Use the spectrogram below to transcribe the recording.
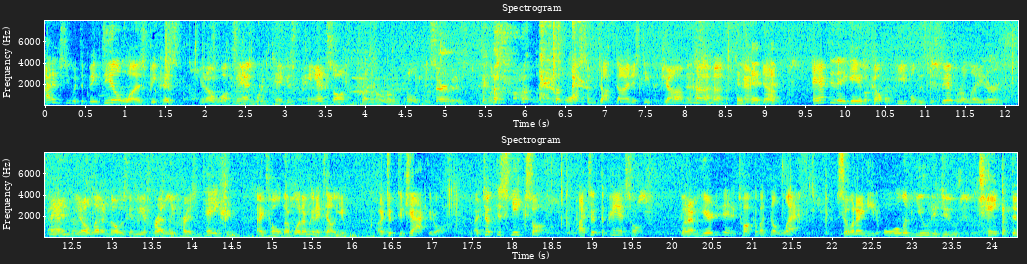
I didn't see what the big deal was because, you know, what man wouldn't take his pants off in front of a room full of conservatives when he's modeling in awesome Duck Dynasty pajamas? and uh, after they gave a couple people the defibrillator and, you know, let them know it was going to be a friendly presentation, I told them what I'm going to tell you. I took the jacket off. I took the sneaks off. I took the pants off. But I'm here today to talk about the left. So what I need all of you to do, take the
